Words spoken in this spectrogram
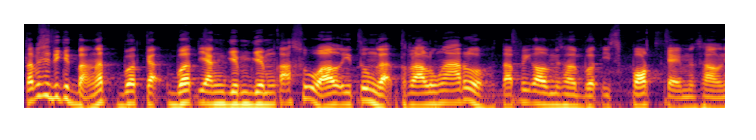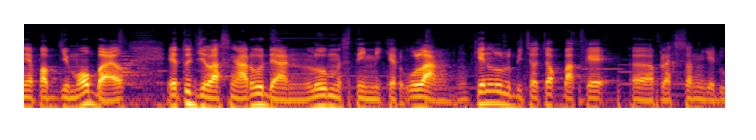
tapi sedikit banget buat buat yang game-game kasual itu nggak terlalu ngaruh. Tapi kalau misalnya buat e-sport kayak misalnya PUBG Mobile itu jelas ngaruh dan lu mesti mikir ulang. Mungkin lu lebih cocok pakai uh, Plexton G2.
